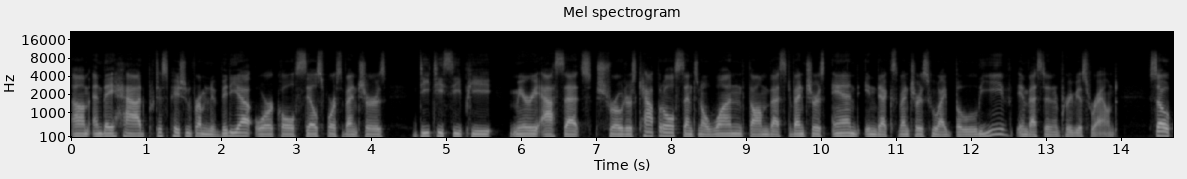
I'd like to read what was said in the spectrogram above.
Um, and they had participation from NVIDIA, Oracle, Salesforce Ventures, DTCP, Mirae Assets, Schroders Capital, Sentinel One, Thomvest Ventures, and Index Ventures, who I believe invested in a previous round. So,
